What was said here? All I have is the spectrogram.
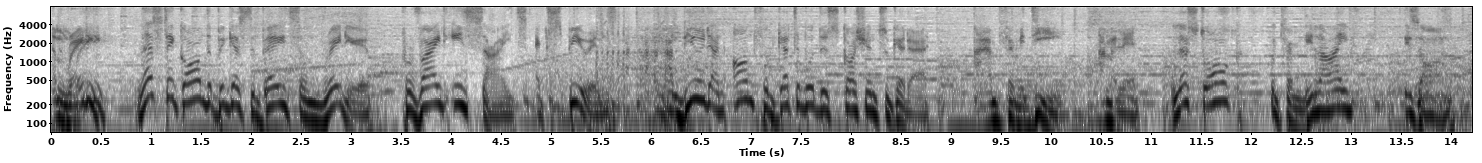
I'm ready. Let's take on the biggest debates on radio, provide insights, experience, and build an unforgettable discussion together. I am Femi D. Amele. Let's talk with Femi D Live is on.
